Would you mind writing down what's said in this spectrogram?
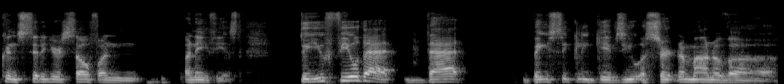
consider yourself an an atheist, do you feel that that basically gives you a certain amount of uh,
